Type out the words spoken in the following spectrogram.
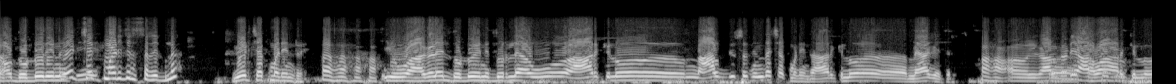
ನಾವ್ ವೇಟ್ ಚೆಕ್ ಮಾಡಿದ್ರಿ ಸರ್ ಇದನ್ನ ವೇಟ್ ಚೆಕ್ ಮಾಡೀನ್ರಿ. ಇವು ಆಗಲೇ ದೊಡ್ಡ ಏನಿದ್ರಲ್ಲಿ ಅವು ಆರ್ ಕಿಲೋ ನಾಲ್ಕ್ ದಿವಸದಿಂದ ಚೆಕ್ ಮಾಡೀನಿ ಆರ್ ಕಿಲೋ ಮ್ಯಾಗ್ ಐತ್ರಿ. ಈಗ ಆಲ್ರೆಡಿ ಆರ್ ಕಿಲೋ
